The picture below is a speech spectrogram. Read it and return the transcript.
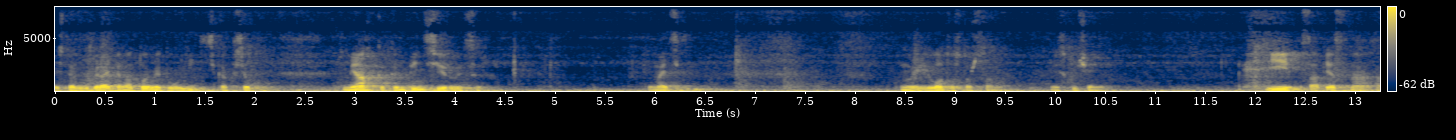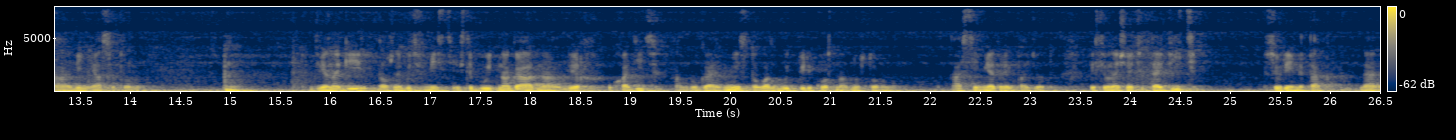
если разбирать анатомию, то вы увидите, как все мягко компенсируется. Понимаете? Ну и лотос то же самое, не исключение. И, соответственно, а, виньяса тоже. Две ноги должны быть вместе. Если будет нога одна вверх уходить, а другая вниз, то у вас будет перекос на одну сторону. Асимметрия пойдет. Если вы начнете давить все время так, да,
